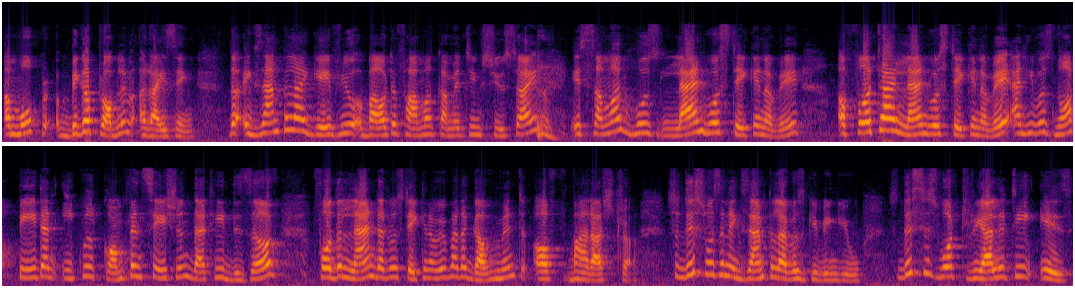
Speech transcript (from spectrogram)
a more pr- bigger problem arising. The example I gave you about a farmer committing suicide is someone whose land was taken away a fertile land was taken away and he was not paid an equal compensation that he deserved for the land that was taken away by the government of Maharashtra. So this was an example I was giving you. So this is what reality is.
